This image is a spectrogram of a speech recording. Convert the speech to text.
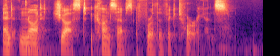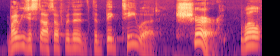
and not just concepts for the Victorians. Why don't we just start off with the, the big T word? Sure. Well,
